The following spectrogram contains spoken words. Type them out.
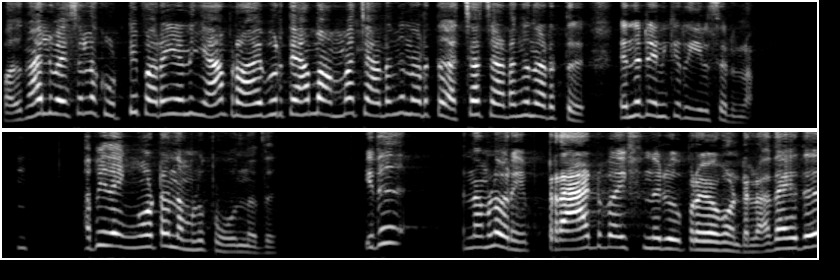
പതിനാല് വയസ്സുള്ള കുട്ടി പറയാണ് ഞാൻ പ്രായപൂർത്തിയാകുമ്പോൾ അമ്മ ചടങ്ങ് നടത്ത് അച്ഛ ചടങ്ങ് നടത്ത് എന്നിട്ട് എനിക്ക് റീൽസ് ഇടണം. അപ്പൊ ഇത് എങ്ങോട്ടാണ് നമ്മൾ പോകുന്നത്? ഇത് നമ്മൾ പറയും ട്രാഡ് വൈഫ് എന്നൊരു പ്രയോഗം ഉണ്ടല്ലോ അതായത്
